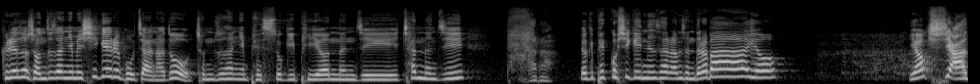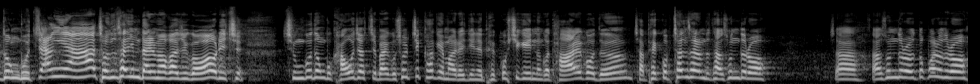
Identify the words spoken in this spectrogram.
그래서 전도사님은 시계를 보지 않아도 전도사님 뱃속이 비었는지 찼는지 다 알아. 여기 배꼽 시계 있는 사람 손 들어봐요. 역시 아동부 짱이야. 전도사님 닮아가지고 우리 주, 중고등부 가오 잡지 말고 솔직하게 말해. 니네 배꼽 시계 있는 거 다 알거든. 자 배꼽 찬 사람도 다 손들어. 자, 다 손들어 똑바로 들어.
